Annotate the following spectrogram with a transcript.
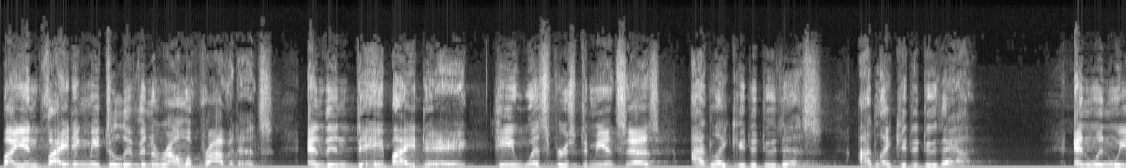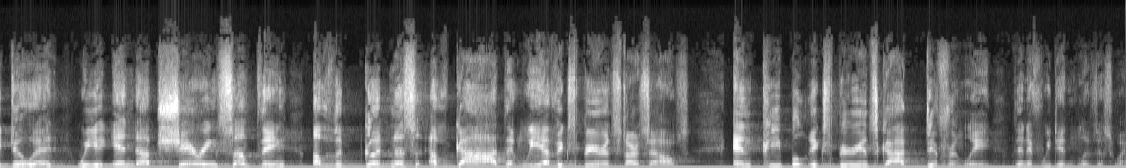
by inviting me to live in the realm of providence, and then day by day, He whispers to me and says, I'd like you to do this, I'd like you to do that. And when we do it, we end up sharing something of the goodness of God that we have experienced ourselves. And people experience God differently than if we didn't live this way.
